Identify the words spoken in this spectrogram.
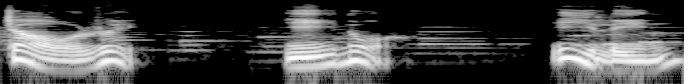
赵瑞、一诺、意林、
